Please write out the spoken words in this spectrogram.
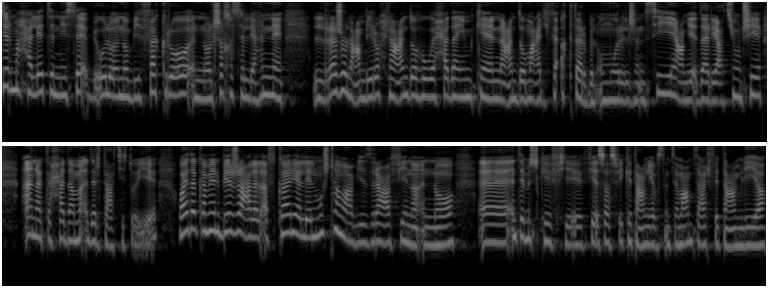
كتير محلات النساء بيقولوا إنه بيفكروا إنه الشخص اللي هن الرجل عم بيروح لعنده هو حدا يمكن عنده معرفة أكتر بالأمور الجنسية عم يقدر يعطيهم شيء. أنا كحدا ما قدرت أعطيته إياه. وهذا كمان بيرجع على الأفكار يلي المجتمع بيزرعها فينا إنه آه أنت مش كافية في قصص فيك تعمليها بس أنت ما عم تعرفي تعمليها.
